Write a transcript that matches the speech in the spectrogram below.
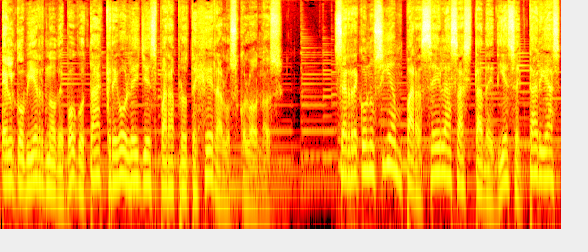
El gobierno de Bogotá creó leyes para proteger a los colonos. Se reconocían parcelas hasta de 10 hectáreas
